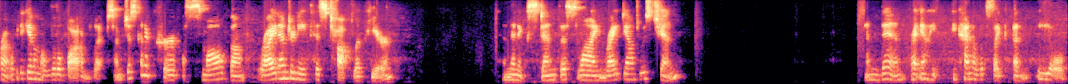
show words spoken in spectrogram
front, we're gonna give him a little bottom lip. So I'm just gonna curve a small bump right underneath his top lip here and then extend this line right down to his chin. And then, right now, he, he kind of looks like an eel.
